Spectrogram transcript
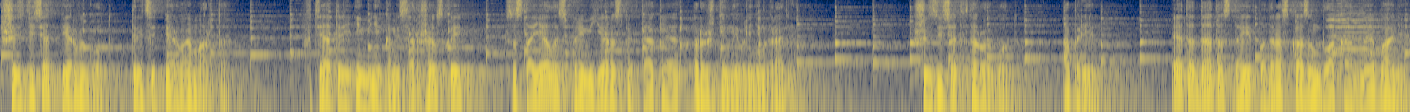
61 год, 31 марта. В театре имени Комиссаржевской состоялась премьера спектакля «Рождены в Ленинграде». 62 год, апрель. Эта дата стоит под рассказом «Блокадная баня»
